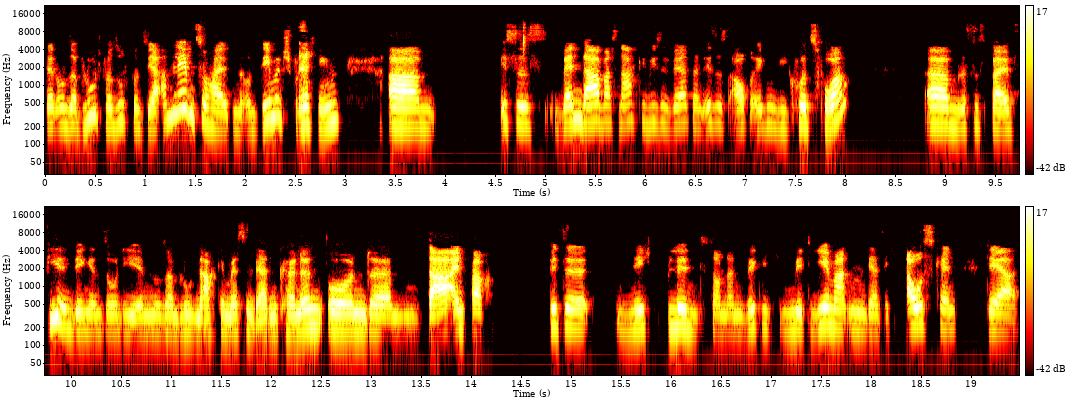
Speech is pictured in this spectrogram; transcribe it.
denn unser Blut versucht uns ja am Leben zu halten. Und dementsprechend ähm, ist es, wenn da was nachgewiesen wird, dann ist es auch irgendwie kurz vor. Ähm, das ist bei vielen Dingen so, die in unserem Blut nachgemessen werden können. Und ähm, da einfach bitte nicht blind, sondern wirklich mit jemandem, der sich auskennt, der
